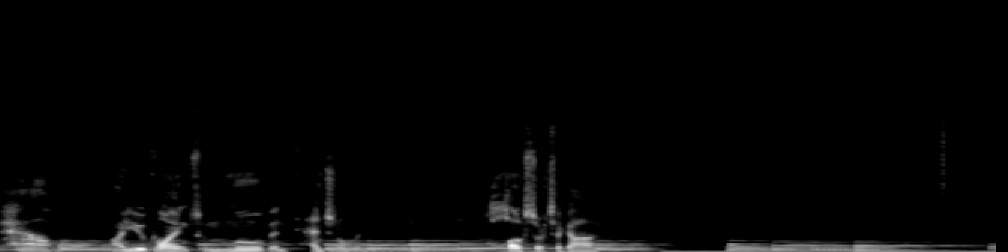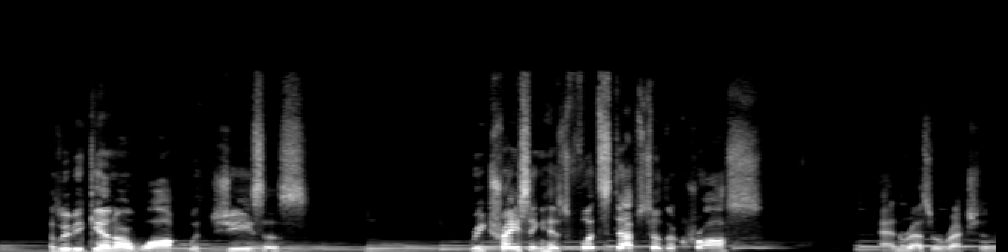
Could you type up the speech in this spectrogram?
How are you going to move intentionally? Closer to God. As we begin our walk with Jesus, retracing his footsteps to the cross and resurrection,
